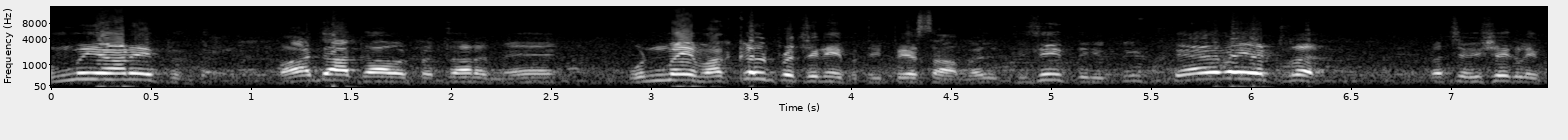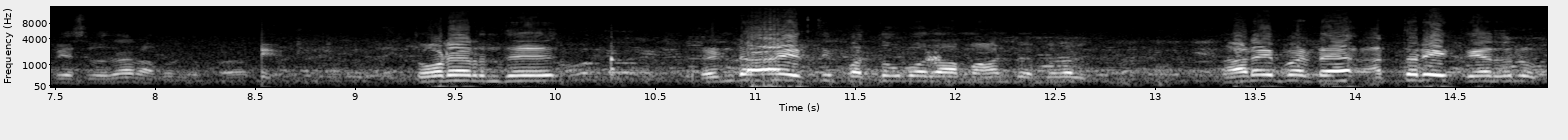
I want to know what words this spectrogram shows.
உண்மையான இப்ப பாஜக பிரச்சாரமே உண்மை மக்கள் பிரச்சனையை பற்றி பேசாமல் திசை திருப்பி தேவையற்ற மற்ற விஷயங்களை பேசுவதுதான் நமக்கு தொடர்ந்து ரெண்டாயிரத்தி பத்தொன்பதாம் ஆண்டு முதல் நடைபெற்ற அத்தனை தேர்தலும்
